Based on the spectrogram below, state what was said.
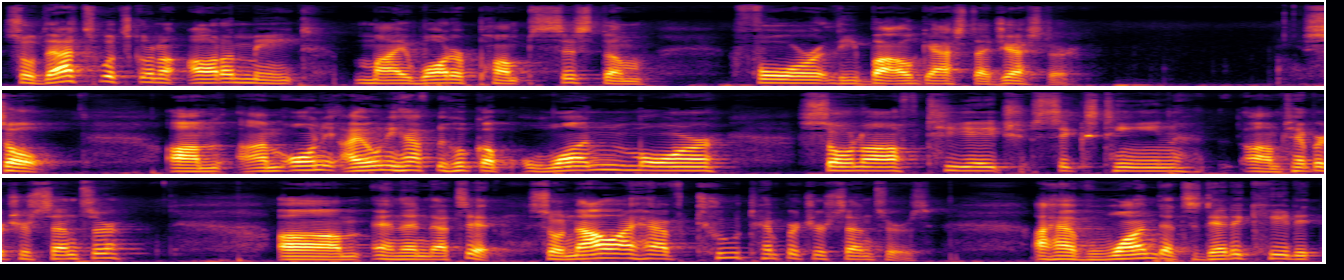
So that's what's going to automate my water pump system for the biogas digester. So um, I'm only I only have to hook up one more Sonoff TH16 um, temperature sensor, um, and then that's it. So now I have two temperature sensors. I have one that's dedicated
